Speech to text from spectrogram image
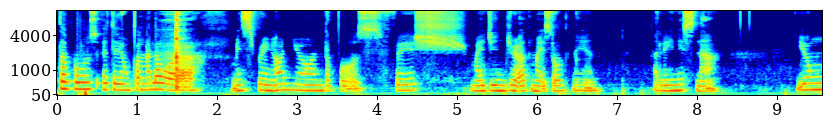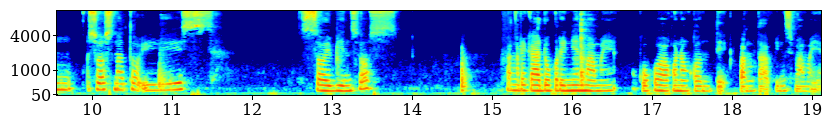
Tapos, ito yung pangalawa. May spring onion, tapos fish, may ginger at may salt na yan. Nalinis na. Yung sauce na to is soybean sauce. Pang Ricardo ko rin yan mamaya. Kukuha ko ng konti, pang toppings mamaya.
